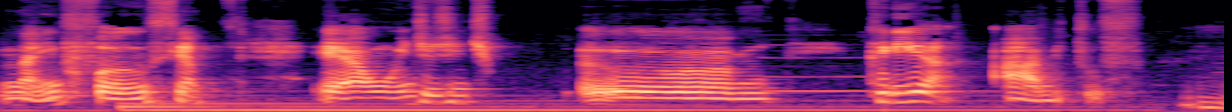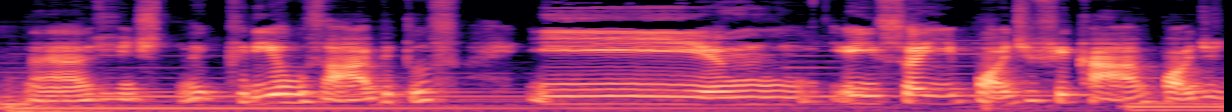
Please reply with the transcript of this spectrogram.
na infância é onde a gente uh, cria hábitos. Né? A gente né, cria os hábitos e, e isso aí pode ficar, pode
